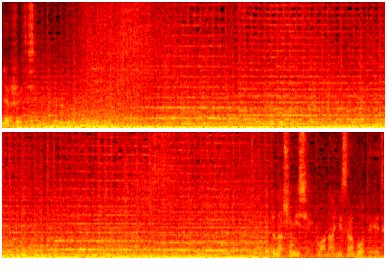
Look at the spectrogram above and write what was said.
Держитесь. Это наша миссия. Плана не сработает,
